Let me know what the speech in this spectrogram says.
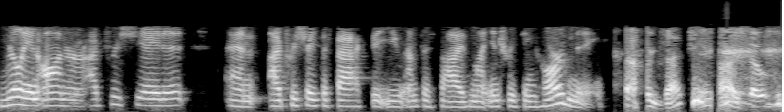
really an honor. I appreciate it. And I appreciate the fact that you emphasize my interest in gardening. exactly. All right. So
